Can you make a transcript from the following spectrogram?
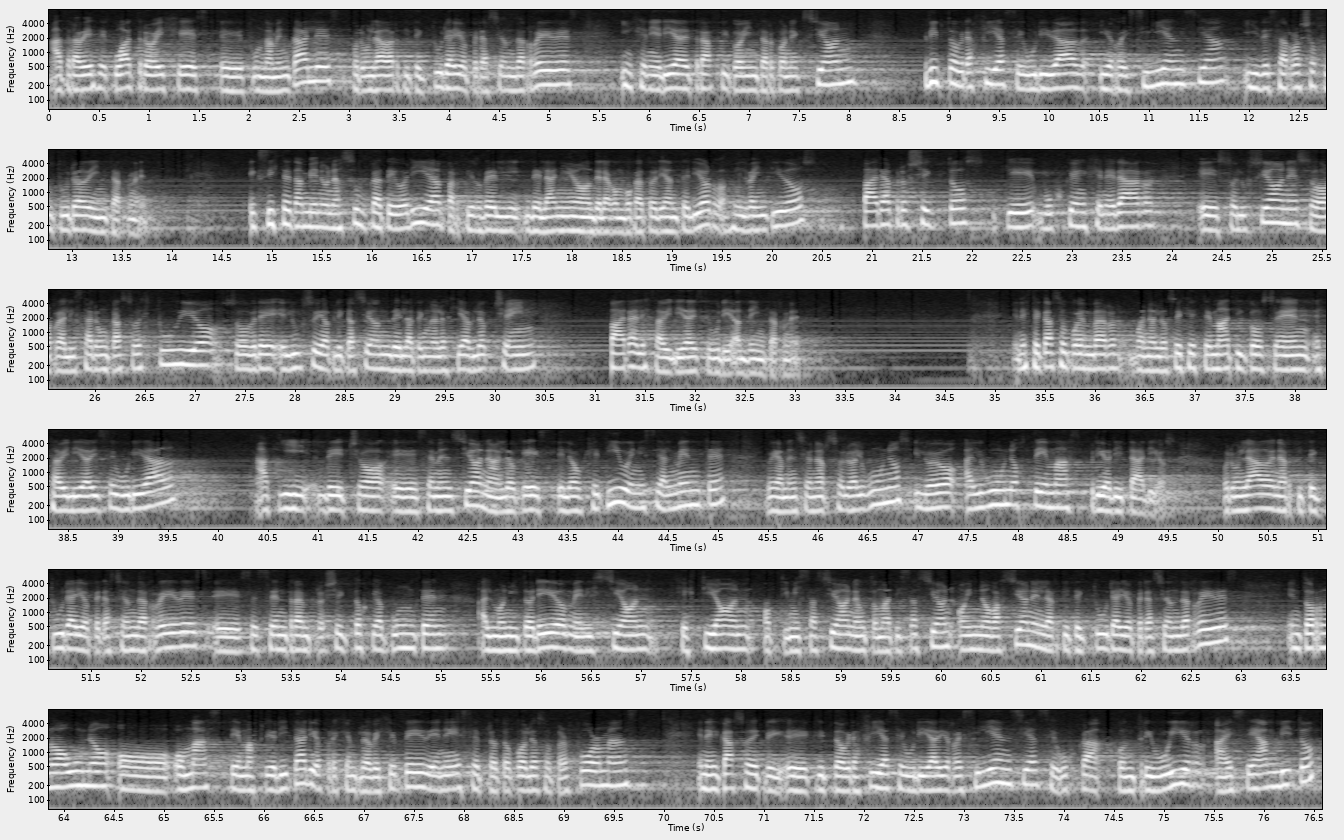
a través de cuatro ejes eh, fundamentales. Por un lado, arquitectura y operación de redes, ingeniería de tráfico e interconexión, criptografía, seguridad y resiliencia y desarrollo futuro de Internet. Existe también una subcategoría a partir del, del año de la convocatoria anterior, 2022, para proyectos que busquen generar eh, soluciones o realizar un caso de estudio sobre el uso y aplicación de la tecnología blockchain para la estabilidad y seguridad de Internet. En este caso pueden ver bueno, los ejes temáticos en estabilidad y seguridad. Aquí, de hecho, eh, se menciona lo que es el objetivo inicialmente, voy a mencionar solo algunos, y luego algunos temas prioritarios. Por un lado, en arquitectura y operación de redes eh, se centra en proyectos que apunten al monitoreo, medición, gestión, optimización, automatización o innovación en la arquitectura y operación de redes en torno a uno o, más temas prioritarios, por ejemplo, BGP, DNS, protocolos o performance. En el caso de eh, criptografía, seguridad y resiliencia, se busca contribuir a ese ámbito,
